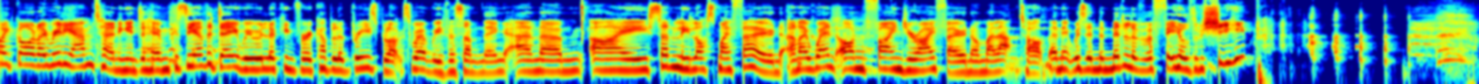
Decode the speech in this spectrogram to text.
oh my God, I really am turning into him because the other day we were looking for a couple of breeze blocks, weren't we, for something? And um, I suddenly lost my phone and I went on Find Your iPhone on my laptop and it was in the middle of a field of sheep.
